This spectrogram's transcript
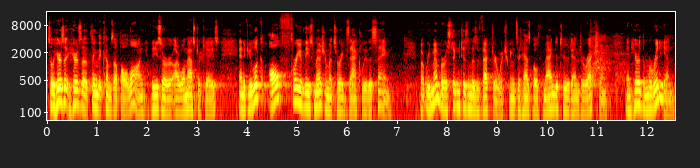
So here's a, here's a thing that comes up all along. These are IOLMaster Ks. And if you look, all three of these measurements are exactly the same. But remember, astigmatism is a vector, which means it has both magnitude and direction. And here, the meridian,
